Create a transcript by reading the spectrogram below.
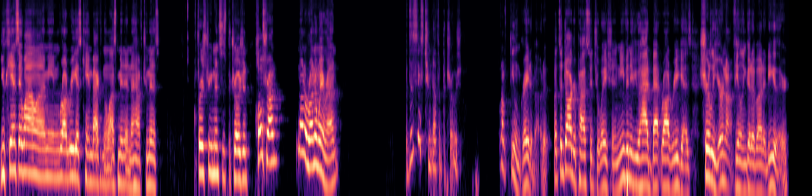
you can't say, "Well, I mean, Rodriguez came back in the last minute and a half, two minutes." First three minutes is Petrosyan, close round, not a runaway round, but this thing's two nothing Petrosyan. I'm not feeling great about it, but it's a dogger pass situation. And even if you had bet Rodriguez, surely you're not feeling good about it either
